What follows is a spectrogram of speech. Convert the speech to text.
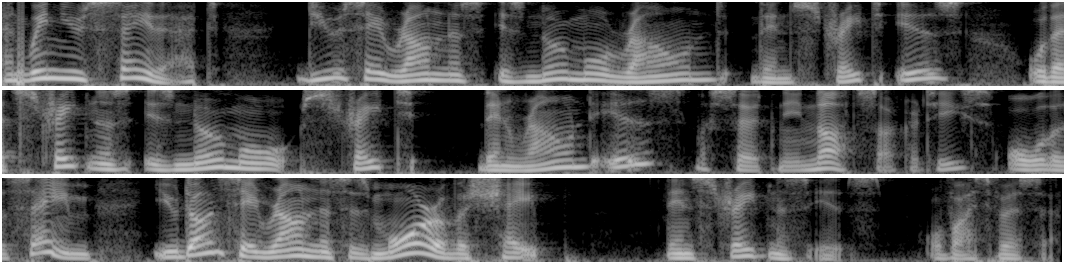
And when you say that, do you say roundness is no more round than straight is, or that straightness is no more straight than round is? Certainly not, Socrates. All the same, you don't say roundness is more of a shape than straightness is, or vice versa.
